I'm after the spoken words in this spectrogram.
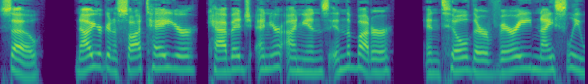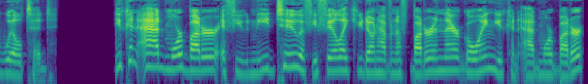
So now you're going to saute your cabbage and your onions in the butter until they're very nicely wilted. You can add more butter if you need to. If you feel like you don't have enough butter in there going, you can add more butter.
